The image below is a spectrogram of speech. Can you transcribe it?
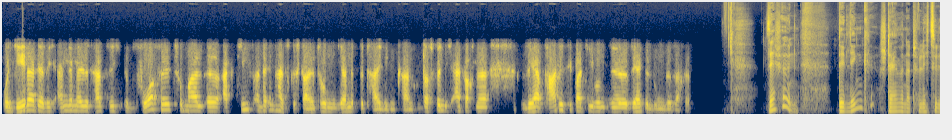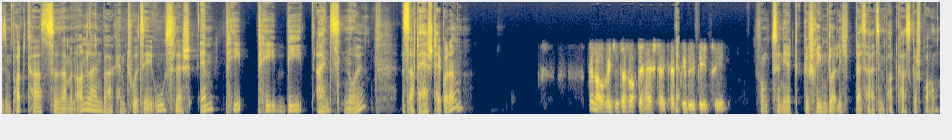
und jeder, der sich angemeldet hat, sich im Vorfeld schon mal äh, aktiv an der Inhaltsgestaltung ja mit beteiligen kann. Und das finde ich einfach eine sehr partizipative und eine sehr gelungene Sache. Sehr schön. Den Link stellen wir natürlich zu diesem Podcast zusammen online, barcamtools.eu slash mppb10. Ist auch der Hashtag, oder? Genau, richtig. Das ist auch der Hashtag, mppb10. Funktioniert geschrieben deutlich besser als im Podcast gesprochen.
